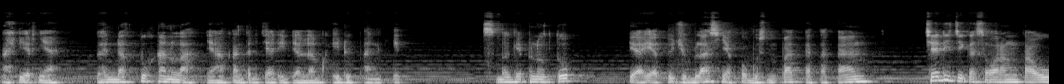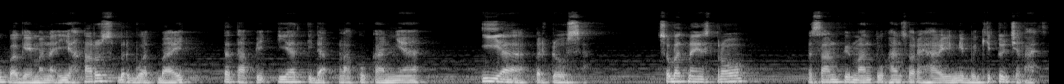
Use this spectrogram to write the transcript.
akhirnya kehendak Tuhanlah yang akan terjadi dalam kehidupan kita. Sebagai penutup, di ayat 17 Yakobus 4 katakan, jadi jika seorang tahu bagaimana ia harus berbuat baik, tetapi ia tidak melakukannya, ia berdosa. Sobat Maestro, pesan firman Tuhan sore hari ini begitu jelas.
